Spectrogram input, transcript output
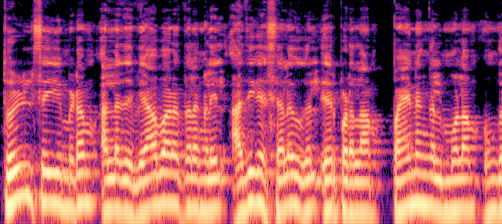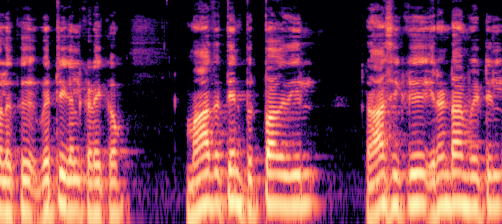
தொழில் செய்யும் இடம் அல்லது வியாபார தலங்களில் அதிக செலவுகள் ஏற்படலாம். பயணங்கள் மூலம் உங்களுக்கு வெற்றிகள் கிடைக்கும். மாதத்தின் பிற்பகுதியில் ராசிக்கு இரண்டாம் வீட்டில்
